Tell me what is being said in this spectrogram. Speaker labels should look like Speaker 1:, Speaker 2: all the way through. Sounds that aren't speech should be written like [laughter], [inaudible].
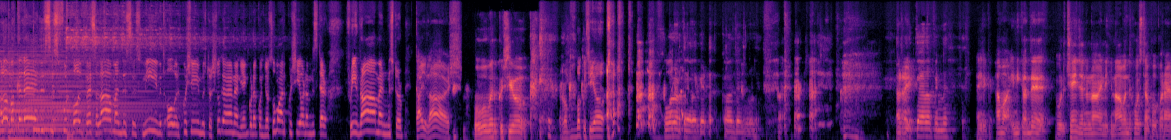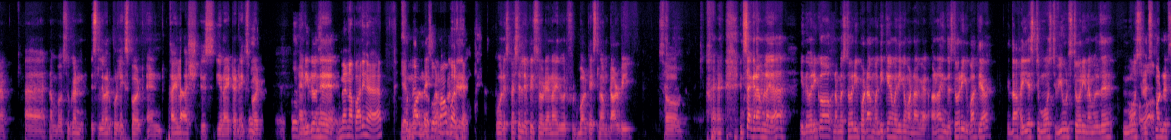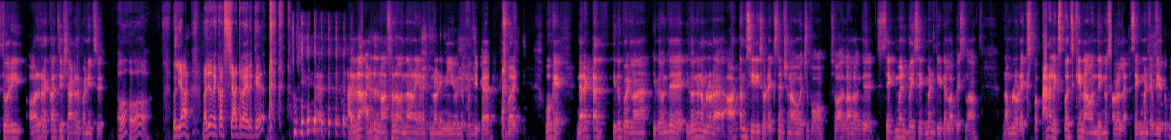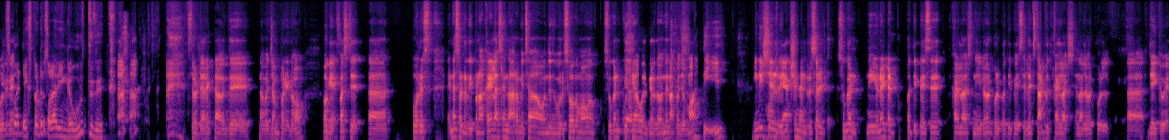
Speaker 1: Hello மக்களே this is football பேசலாம் and this is me with over குஷி mister Sugan and என் கூட கொஞ்சம் சுமார் குஷியோட mister Ram and mister
Speaker 2: Kailash over குஷியோ ரொம்ப குஷியோ போன இடத்துல ஏதோ கேட்டேன் காஞ்சா
Speaker 3: பின்ன இருக்கு ஆமா இன்னைக்கு வந்து ஒரு சேஞ்ச் என்னன்னா இன்னைக்கு நான் வந்து ஹோஸ்டா போறேன் நம்ம Sugan is Liverpool expert and Kailash is United expert and இது வந்து என்ன பாருங்க ஒரு ஸ்பெஷல் எபிசோட் ஏன்னா இது ஒரு ஃபுட்பால் பேசலாம் டார்பி ஸோ இன்ஸ்டாகிராம்ல இது வரைக்கும் நம்ம ஸ்டோரி போட்டா மதிக்கவே மதிக்க மாட்டாங்க ஆனா இந்த ஸ்டோரிக்கு பாத்தியா இதுதான் ஹையஸ்ட் மோஸ்ட் வியூட் ஸ்டோரி நம்மளது மோஸ்ட் ரெஸ்பாண்டட் ஸ்டோரி ஆல் ரெக்கார்ட்ஸையும்
Speaker 1: ஷேட்டர் பண்ணிடுச்சு ஓஹோ இல்லையா நிறைய ரெக்கார்ட்ஸ் ஷேட்டர் ஆயிருக்கு
Speaker 3: அதுதான் அடுத்தது நான் சொல்ல வந்தேன் ஆனா எனக்கு முன்னாடி நீ வந்து முந்திட்ட பட் ஓகே டைரக்டா இது போயிடலாம் இது வந்து இது வந்து நம்மளோட ஆட்டம் சீரிஸோட எக்ஸ்டென்ஷனாகவும் வச்சுப்போம் ஸோ அதனால வந்து செக்மெண்ட் பை செக்மெண்ட் டீட்டெயிலாக பேசலாம் நம்மளோட எக்ஸ்பர்ட் பேனல் எக்ஸ்பர்ட்ஸ்க்கே நான் வந்து இன்னும் சொல்லல செக்மெண்ட் எப்படி இருக்க போகுதுன்னு
Speaker 1: எக்ஸ்பர்ட் சொல்லாதீங்க
Speaker 3: உறுத்துது ஸோ [laughs] டைரக்டா வந்து நம்ம ஜம்ப் பண்ணிடுவோம் ஓகே ஃபர்ஸ்ட் ஒரு என்ன சொல்றது இப்ப நான் கைலாஸ்ல இருந்து ஆரம்பிச்சா வந்து ஒரு சோகமாவும் சுகன் குஷியாவும் இருக்கிறத வந்து நான் கொஞ்சம் மாத்தி initial reaction and result Sugan நீ யுனைடெட் பத்தி பேசு கைலாஷ் நீ லிவர்பூல் பத்தி பேசு லெட் ஸ்டார்ட் வித் கைலாஷ்
Speaker 2: என்ன லிவர்பூல் ஜெயிக்கவே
